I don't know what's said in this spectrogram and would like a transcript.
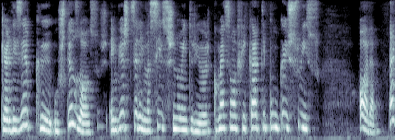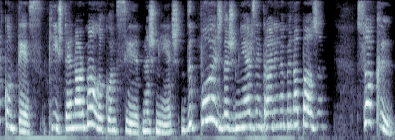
Quer dizer que os teus ossos, em vez de serem maciços no interior, começam a ficar tipo um queijo suíço. Ora, acontece que isto é normal acontecer nas mulheres depois das mulheres entrarem na menopausa. Só que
